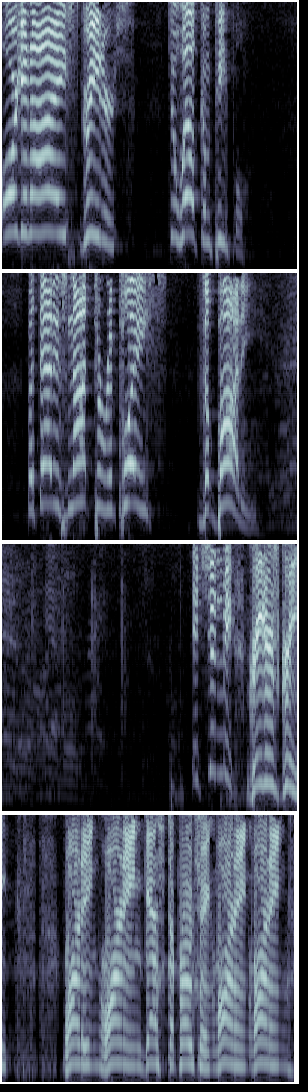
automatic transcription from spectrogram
Organized greeters to welcome people. But that is not to replace the body. It shouldn't be greeters greet. Warning, warning, guest approaching. Warning, warning.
